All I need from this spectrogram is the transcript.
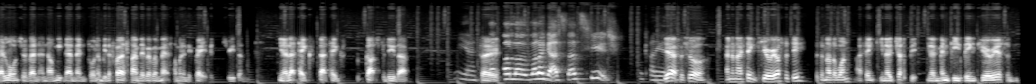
their launch event and they'll meet their mentor and it'll be the first time they've ever met someone in the creative industries and you know that takes that takes guts to do that yeah. So a lot, a lot of guts. That's huge. Yeah, for sure. And then I think curiosity is another one. I think you know just be, you know mentees being curious and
